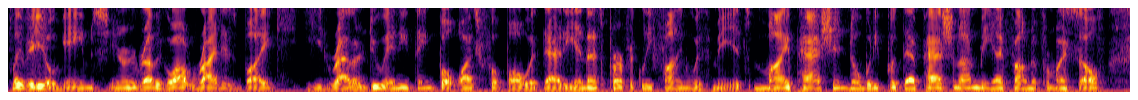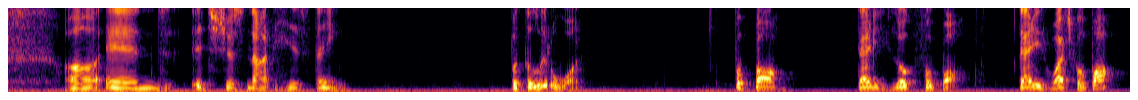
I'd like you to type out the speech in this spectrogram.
play video games. You know, he'd rather go out and ride his bike. He'd rather do anything but watch football with daddy. And that's perfectly fine with me. It's my passion. Nobody put that passion on me. I found it for myself. Uh, and it's just not his thing. But the little one, football. Daddy, look, football. Daddy, watch football.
